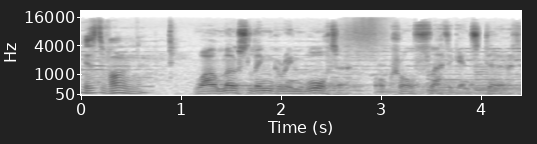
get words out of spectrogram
jest wolny. While most linger in water or crawl flat against dirt,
